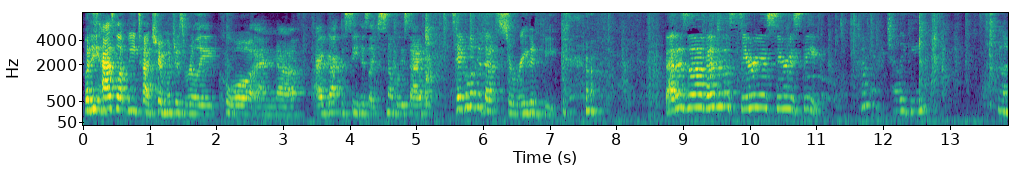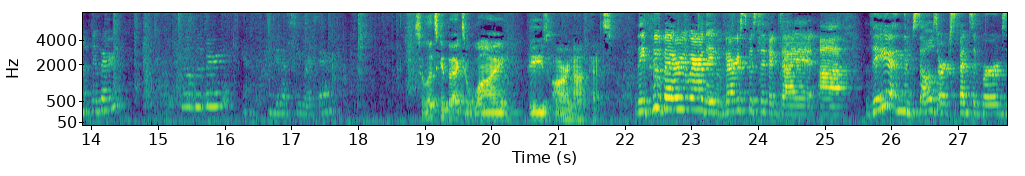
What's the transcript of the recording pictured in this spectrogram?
But he has let me touch him, which is really cool. And uh, I've got to see his like snuggly side. Take a look at that serrated beak. that is a that is a serious, serious beak. Come here, jelly bean. You want a blueberry? You want a blueberry? Yeah, I'll give that to you right there. So let's get back to why these are not pets. They poop everywhere. They have a very specific diet. Uh, they in themselves are expensive birds.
